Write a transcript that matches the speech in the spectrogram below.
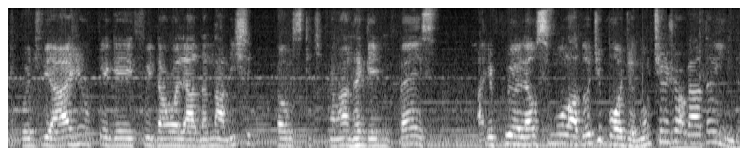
depois de viagem, eu peguei fui dar uma olhada na lista de jogos que tinha lá na Game Pass. Aí eu fui olhar o simulador de bode, eu não tinha jogado ainda.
